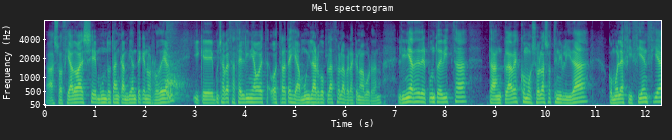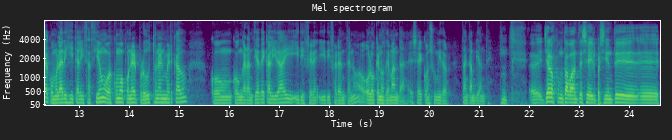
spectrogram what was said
asociado a ese mundo tan cambiante que nos rodea y que muchas veces hacer líneas o, estrategias a muy largo plazo, la verdad que nos aborda. Líneas desde el punto de vista tan claves como son la sostenibilidad, como es la eficiencia, como es la digitalización o es como poner productos en el mercado con, garantías de calidad y, diferentes, ¿no? o lo que nos demanda ese consumidor tan cambiante. Hmm. Eh, ya nos contaba antes el presidente eh,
